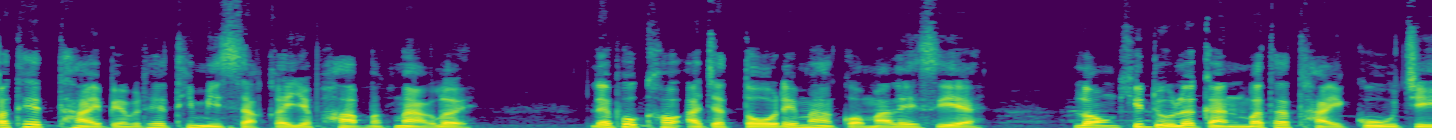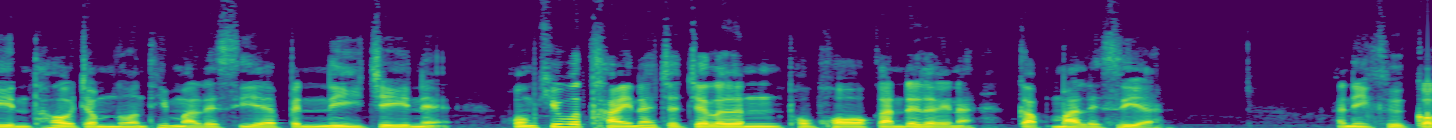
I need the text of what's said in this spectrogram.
ประเทศไทยเป็นประเทศที่มีศักยภาพมาก ๆ เลย และพวกเขาอาจจะโตได้มากกว่ามาเลเซีย ลองคิดดูแล้วกันว่าถ้าไทยกู้จีน เท่าจำนวนที่มาเลเซียเป็นหนี้จีนเนี่ย ผมคิดว่าไทยน่าจะเจริญพอ ๆ กันได้เลยนะกับมาเลเซีย อันนี้คือก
